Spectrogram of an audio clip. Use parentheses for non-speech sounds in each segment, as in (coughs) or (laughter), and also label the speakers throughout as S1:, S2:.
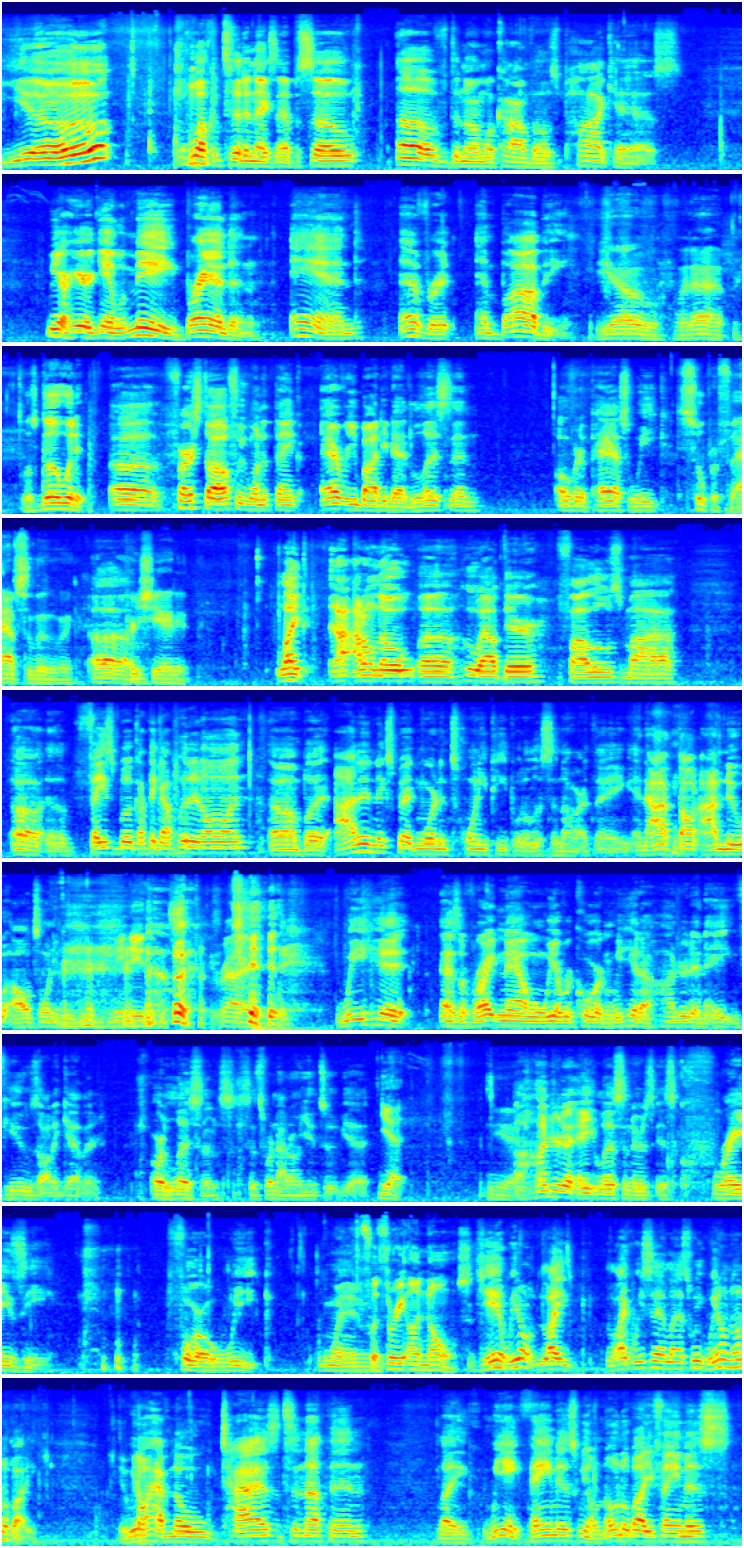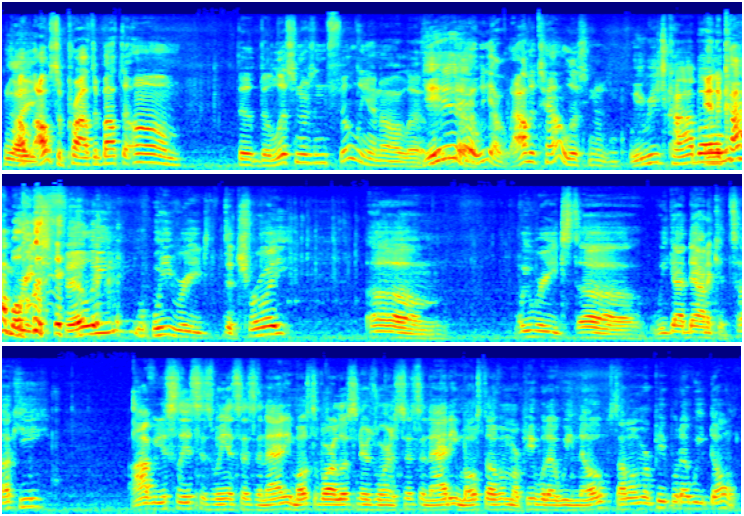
S1: Yo, welcome to the next episode of the Normal Convos podcast. We are here again with me, Brandon, and Everett and Bobby.
S2: Yo, what up?
S3: What's good with it?
S1: Uh, first off, we want to thank everybody that listened over the past week.
S3: Super fast.
S2: Absolutely.
S1: Uh,
S2: Appreciate it.
S1: like I, I don't know uh, who out there follows my uh, uh, Facebook. I think I put it on, um, but I didn't expect more than twenty people to listen to our thing, and I (laughs) thought I knew all twenty people.
S3: Me (laughs) neither. (laughs)
S2: Right.
S1: we hit as of right now when we are recording, we hit hundred and eight views altogether, or listens since we're not on YouTube yet.
S3: yeah.
S2: yeah.
S1: 108 listeners is crazy for a week. When
S3: For three unknowns.
S1: Yeah, we don't like like we said last week. We don't know nobody. We don't have no ties to nothing. Like we ain't famous. We don't know nobody famous.
S3: I,
S1: Like,
S3: I was surprised about the um the the listeners in Philly and all that.
S1: Yeah.
S3: we got out of town listeners.
S1: we reached Cabo.
S3: And the Cabo.
S1: We reached Philly. (laughs) We reached Detroit. Um, we reached. Uh, we got down to Kentucky. Obviously, since we in Cincinnati, most of our listeners were in Cincinnati. Most of them are people that we know. Some of them are people that we don't.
